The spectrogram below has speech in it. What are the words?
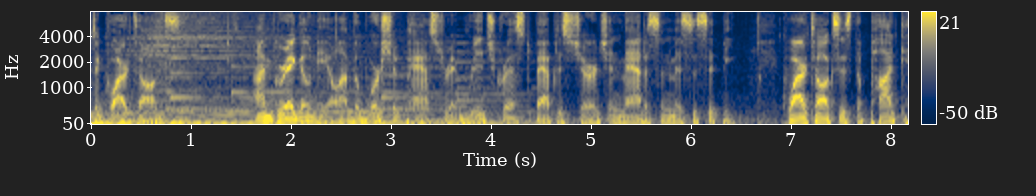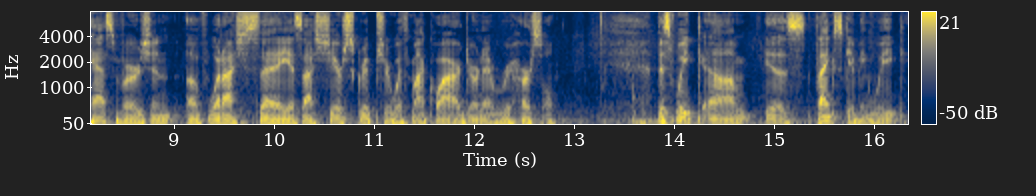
to Choir Talks. I'm Greg O'Neill. I'm the worship pastor at Ridgecrest Baptist Church in Madison, Mississippi. Choir Talks is the podcast version of what I say as I share scripture with my choir during a rehearsal. This week um, is Thanksgiving week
